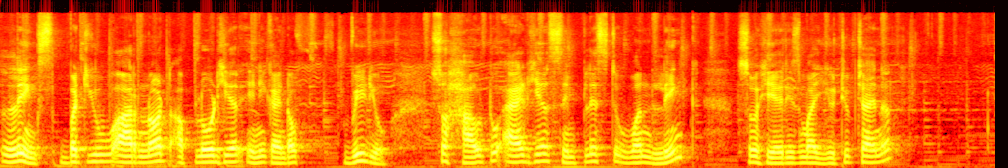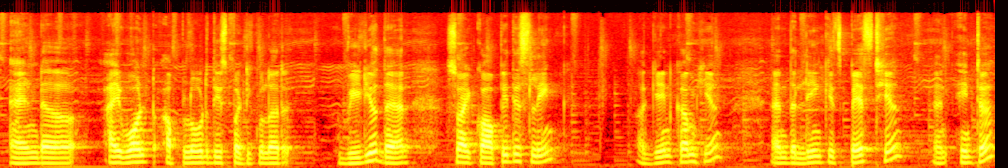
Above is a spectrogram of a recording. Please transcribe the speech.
links. But you are not upload here any kind of video so how to add here simplest one link? So here is my youtube channel. And uh, i want to upload this particular video there. So i copy this link. Again come here. And the link is paste here. And enter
